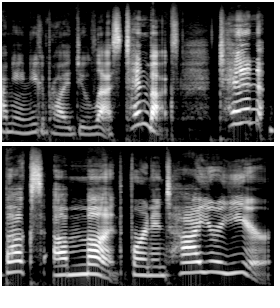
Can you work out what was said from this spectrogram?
I mean, you can probably do less. 10 bucks. 10 bucks a month for an entire year.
